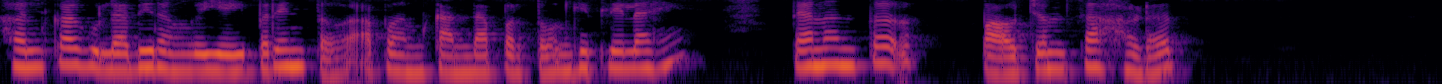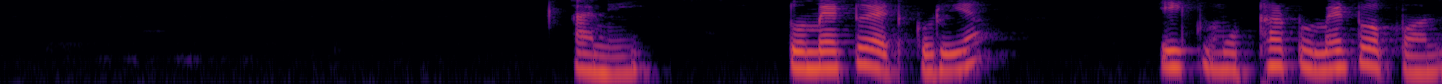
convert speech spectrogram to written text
हलका गुलाबी रंग येईपर्यंत आपण कांदा परतवून घेतलेला आहे. त्यानंतर पाव चमचा हळद आणि टोमॅटो ॲड करूया. एक मोठा टोमॅटो आपण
